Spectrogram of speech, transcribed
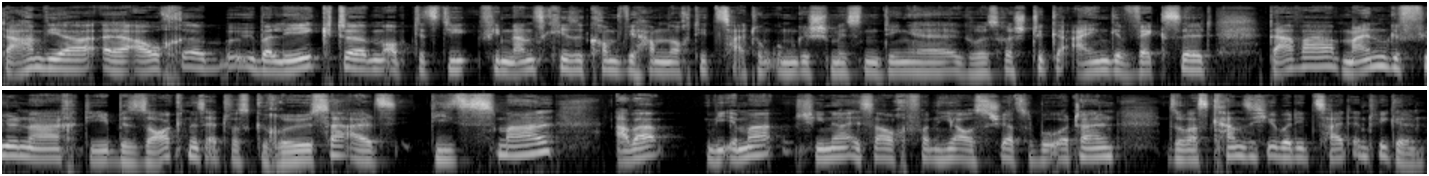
Da haben wir äh, auch äh, überlegt, äh, ob jetzt die Finanzkrise kommt. Wir haben noch die Zeitung umgeschmissen, Dinge, größere Stücke eingewechselt. Da war meinem Gefühl nach die Besorgnis etwas größer als dieses Mal. Aber wie immer, China ist auch von hier aus schwer zu beurteilen. Sowas kann sich über die Zeit entwickeln.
